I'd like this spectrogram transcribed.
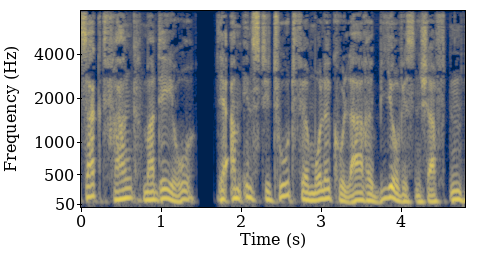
sagt Frank Madeo, der am Institut für molekulare Biowissenschaften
